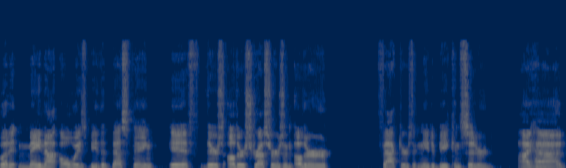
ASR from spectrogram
but it may not always be the best thing if there's other stressors and other factors that need to be considered. I had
